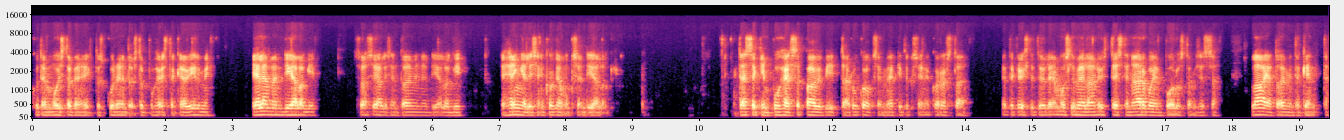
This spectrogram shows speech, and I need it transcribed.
kuten muista Benediktus 16 puheista käy ilmi, elämän dialogi, sosiaalisen toiminnan dialogi ja hengellisen kokemuksen dialogi. Tässäkin puheessa Paavi viittaa rukouksen merkitykseen ja korostaa, että kristityillä ja muslimeilla on yhteisten arvojen puolustamisessa laaja toimintakenttä.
